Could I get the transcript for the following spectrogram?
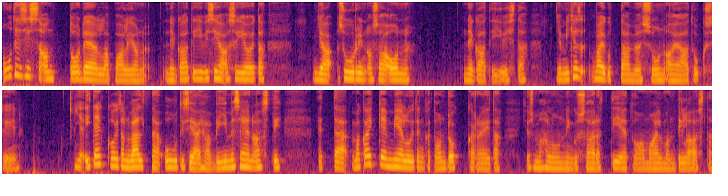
uutisissa on todella paljon negatiivisia asioita ja suurin osa on negatiivista ja mikä vaikuttaa myös sun ajatuksiin. Ja itse koitan välttää uutisia ihan viimeiseen asti, että mä kaikkein mieluiten katon dokkareita – jos mä haluan niin saada tietoa maailman tilasta.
